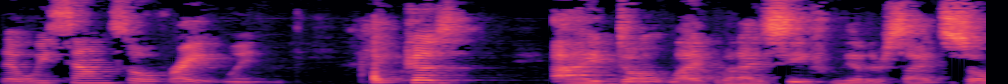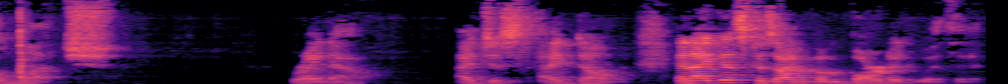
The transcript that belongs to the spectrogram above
that we sound so right winged. Because I don't like what I see from the other side so much right now. I just I don't, and I guess because I'm bombarded with it.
